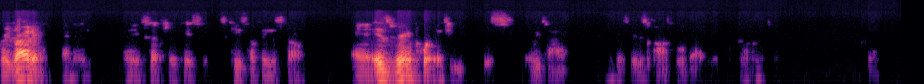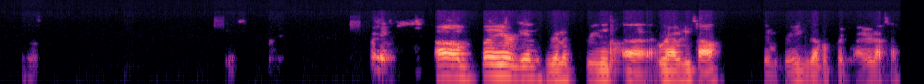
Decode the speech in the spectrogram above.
print writer and then an exception case, case something is. And it's very important that you use this every time because it is possible that. Um, but here again, we're gonna create uh, we're having a new file. We're gonna create example print writer.txt.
